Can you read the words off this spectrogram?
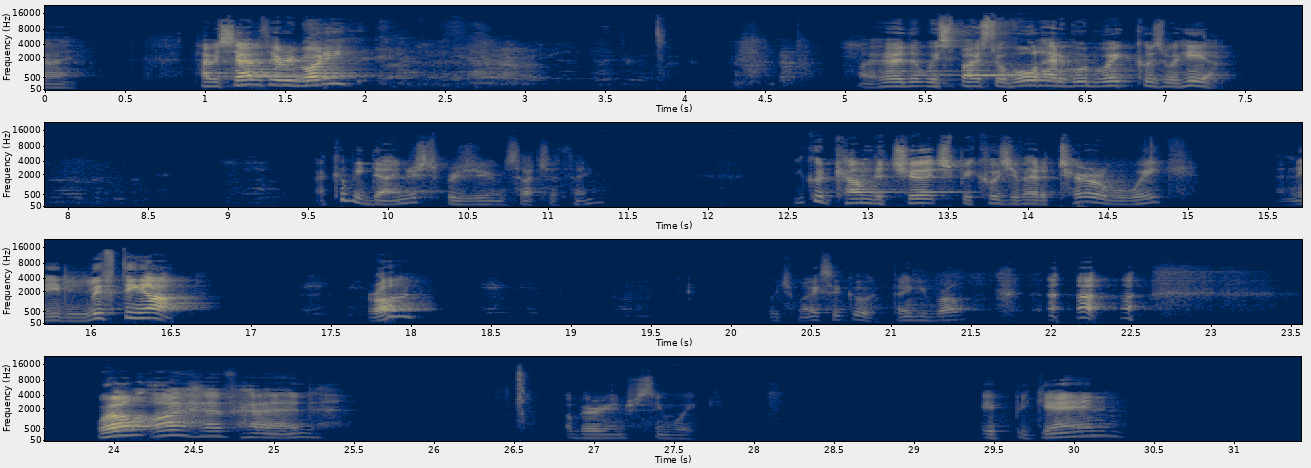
Okay. Happy Sabbath, everybody. I heard that we're supposed to have all had a good week because we're here. It could be dangerous to presume such a thing. You could come to church because you've had a terrible week and need lifting up, right? Which makes it good. Thank you, brother. well, I have had a very interesting week. It began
